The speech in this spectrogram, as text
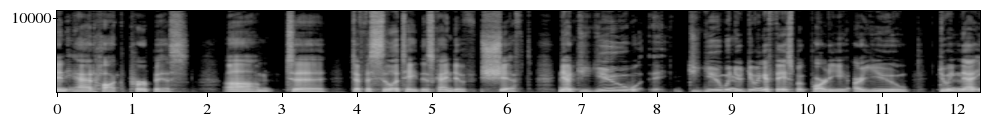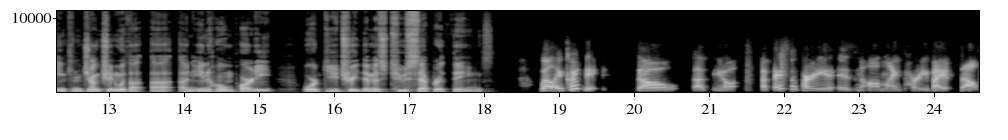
an ad hoc purpose um, to to facilitate this kind of shift. Now, do you do you when you're doing a Facebook party, are you doing that in conjunction with a, a an in home party, or do you treat them as two separate things? Well, it could be. So, uh, you know, a Facebook party is an online party by itself,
